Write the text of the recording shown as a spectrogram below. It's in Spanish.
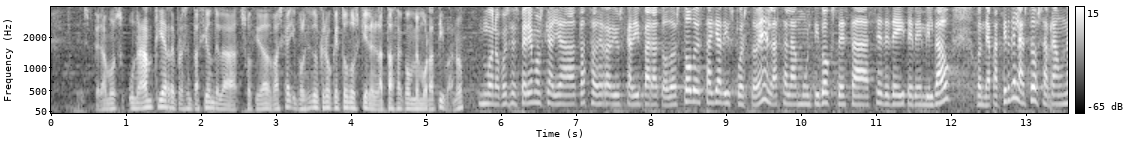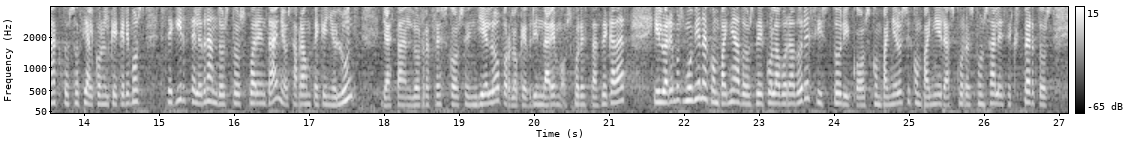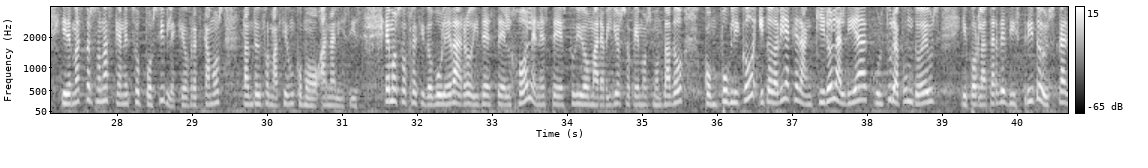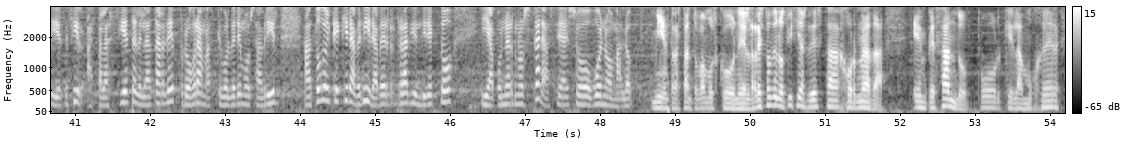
esperamos una amplia representación de la sociedad vasca y por cierto creo que todos quieren la taza conmemorativa, ¿no? Bueno, pues esperemos que haya taza de Radio Euskadi para todos. Todo está ya dispuesto ¿eh? en la sala multibox de esta sede de ITV en Bilbao, donde a partir de las 2 habrá un acto social con el que queremos seguir celebrando estos 40 años. Habrá un pequeño lunch, ya están los refrescos en hielo, por lo que brindaremos por estas décadas y lo haremos muy bien acompañados de colaboradores históricos, compañeros y compañeras, corresponsales, expertos y demás personas que han hecho posible que ofrezcamos tanto información como análisis. Hemos ofrecido Boulevard hoy desde el hall en este estudio maravilloso que hemos montado con público y todavía quedan Quirol al día, cultura.eus y por la tarde Distrito Euskadi, es decir, hasta las 7 de la tarde programas que volveremos a abrir a todo el que quiera venir a ver radio en directo y a ponernos cara, sea eso bueno o malo. Mientras tanto, vamos con el resto de noticias de esta jornada, empezando porque la mujer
